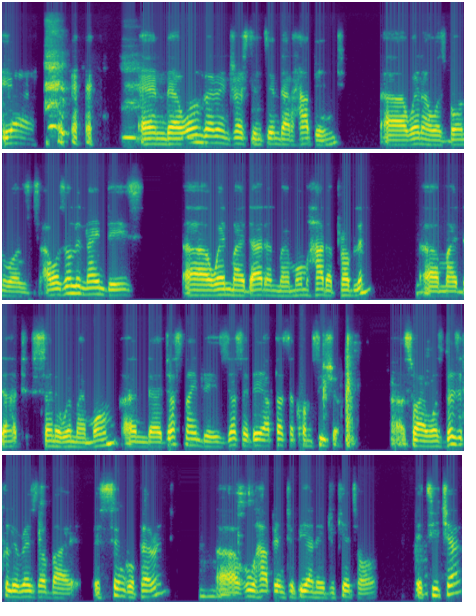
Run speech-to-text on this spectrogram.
yeah. and uh, one very interesting thing that happened uh, when I was born was I was only nine days uh, when my dad and my mom had a problem. Uh, my dad sent away my mom, and uh, just nine days, just a day after circumcision. Uh, so I was basically raised up by a single parent mm-hmm. Uh, who happened to be an educator, a teacher,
